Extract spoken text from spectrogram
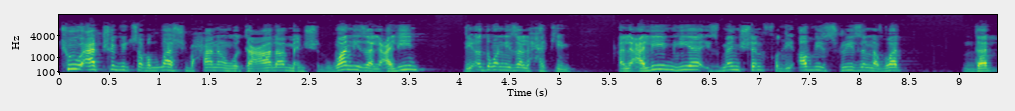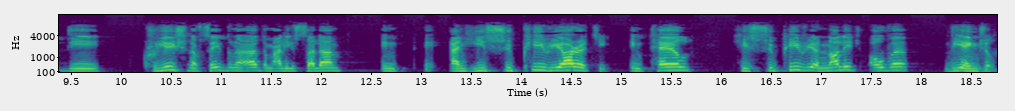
Two attributes of Allah subhanahu wa ta'ala mentioned. One is al-alim the other one is al-hakim. Al-alim here is mentioned for the obvious reason of what? That the creation of Sayyidina Adam alayhi salam in, and his superiority entailed his superior knowledge over the angels.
